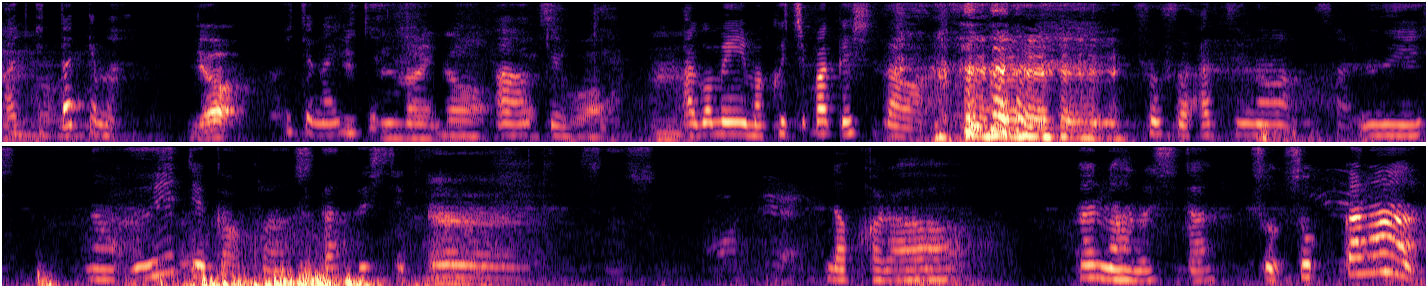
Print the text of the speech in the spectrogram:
あ、行ったっけないや、行ってないっ言っけてないな。あ、オッケーオッケー。うんあ、ごめん、今口パクしてたわ。そうそう、あっちのさ、運営の、運営っていうか、このスタッフしてた。うん。そうそう。だから、何の話だ？そ、そっから、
